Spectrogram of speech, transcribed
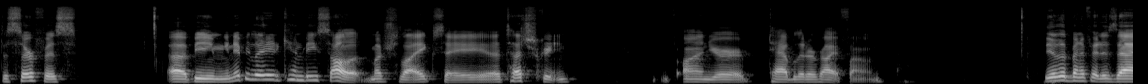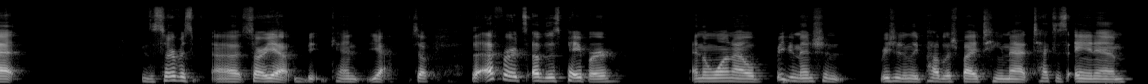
the surface uh, being manipulated can be solid, much like, say, a touchscreen on your tablet or iPhone. The other benefit is that the service, uh, sorry, yeah, can, yeah. So the efforts of this paper and the one I will briefly mention recently published by a team at Texas A&M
